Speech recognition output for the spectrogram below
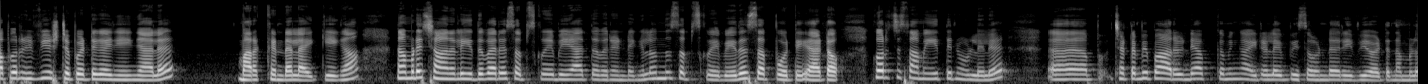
അപ്പോൾ റിവ്യൂ ഇഷ്ടപ്പെട്ട് കഴിഞ്ഞ് കഴിഞ്ഞാൽ മറക്കണ്ട ലൈക്ക് ചെയ്യുക. നമ്മുടെ ചാനൽ ഇതുവരെ സബ്സ്ക്രൈബ് ചെയ്യാത്തവരുണ്ടെങ്കിൽ ഒന്ന് സബ്സ്ക്രൈബ് ചെയ്ത് സപ്പോർട്ട് ചെയ്യുക കേട്ടോ. കുറച്ച് സമയത്തിനുള്ളിൽ ചട്ടമ്പി പാറുവിന്റെ അപ്കമിങ് ആയിട്ടുള്ള എപ്പിസോഡിന്റെ റിവ്യൂ ആയിട്ട് നമ്മൾ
